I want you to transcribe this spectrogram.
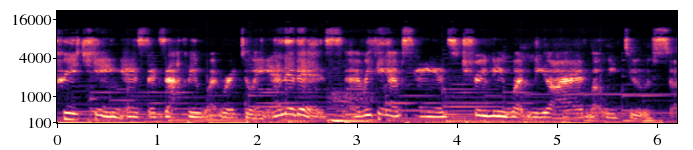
preaching is exactly what we're doing, and it is. Everything I'm saying is truly what we are and what we do. So.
